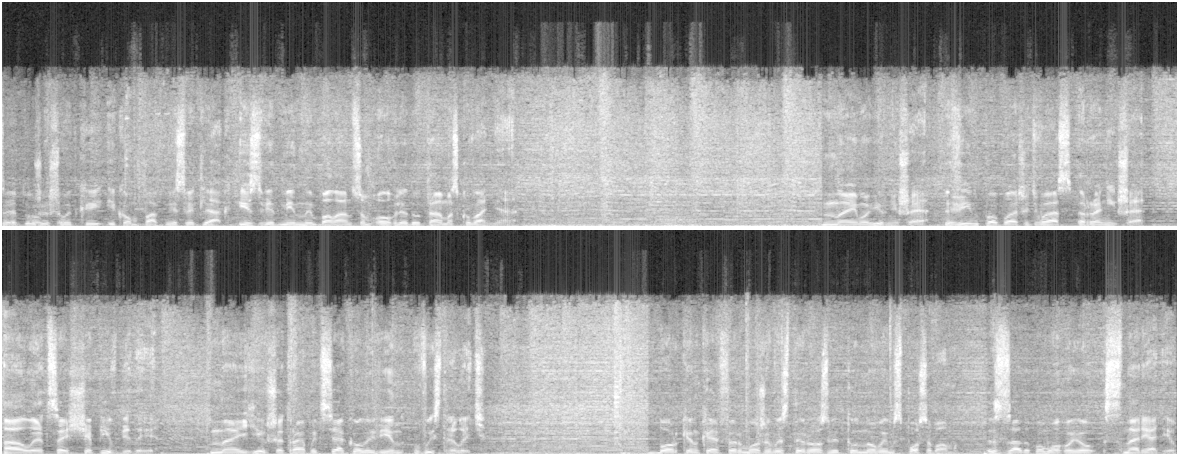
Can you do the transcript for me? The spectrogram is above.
Це дуже швидкий і компактний світляк із відмінним балансом огляду та маскування. Наймовірніше, він побачить вас раніше, але це ще півбіди. Найгірше трапиться, коли він вистрелить. Боркенкефер може вести розвідку новим способом за допомогою снарядів.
